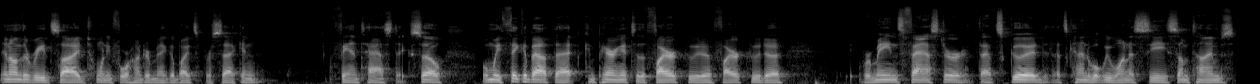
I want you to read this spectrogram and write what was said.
And on the read side, 2400 megabytes per second, fantastic. So when we think about that, comparing it to the FireCuda, FireCuda remains faster, that's good, that's kind of what we want to see. Sometimes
